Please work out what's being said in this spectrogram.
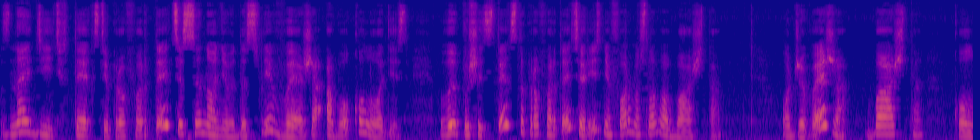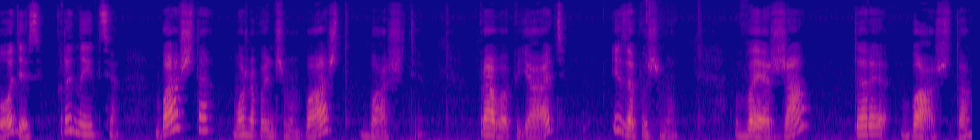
знайдіть в тексті про фортецю синоніми до слів вежа або колодязь. Випишіть з тексту про фортецю різні форми слова башта. Отже, вежа башта, колодязь криниця, башта можна по-іншому башт, башті. Право 5 і запишемо вежа тере башта.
